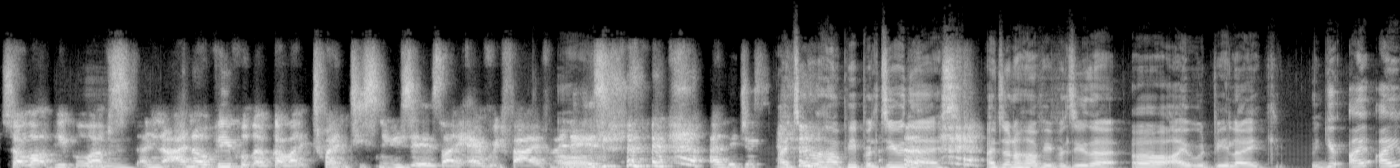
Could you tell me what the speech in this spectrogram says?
so a lot of people have, mm-hmm. you know, I know people that have got like twenty snoozes like every five minutes, oh. and they just. I don't know how people do that. I don't know how people do that. Oh, I would be like you're, I, I,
